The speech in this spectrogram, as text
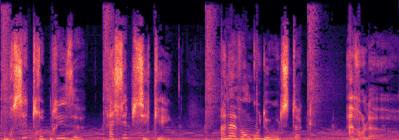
pour cette reprise assez psyché, un avant-goût de Woodstock avant l'heure.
